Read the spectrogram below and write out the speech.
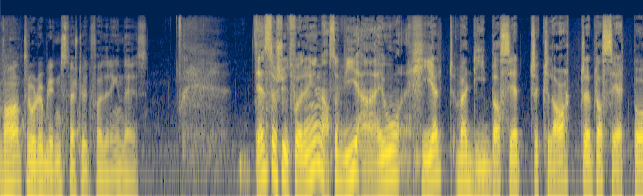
Hva tror du blir den største utfordringen deres? Den største utfordringen altså Vi er jo helt verdibasert klart plassert på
